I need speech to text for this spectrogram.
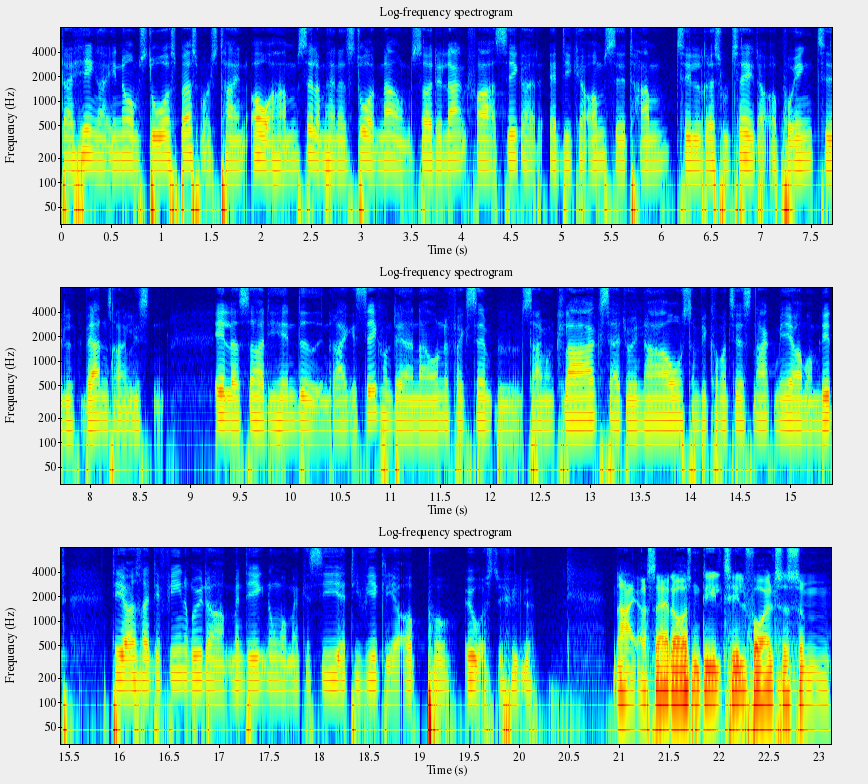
der hænger enormt store spørgsmålstegn over ham. Selvom han er et stort navn, så er det langt fra sikkert, at de kan omsætte ham til resultater og point til verdensranglisten. Ellers så har de hentet en række sekundære navne, for eksempel Simon Clark, Sergio Hinao, som vi kommer til at snakke mere om om lidt, det er også rigtig fine ryttere, men det er ikke nogen, hvor man kan sige, at de virkelig er oppe på øverste hylde. Nej, og så er der også en del tilføjelser, som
